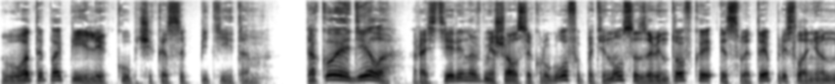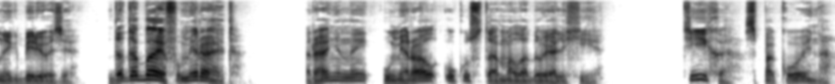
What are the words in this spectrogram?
Вот и попили купчика с аппетитом. «Такое дело!» — растерянно вмешался Круглов и потянулся за винтовкой СВТ, прислоненной к березе. «Да Добаев умирает!» Раненый умирал у куста молодой ольхи. Тихо, спокойно.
